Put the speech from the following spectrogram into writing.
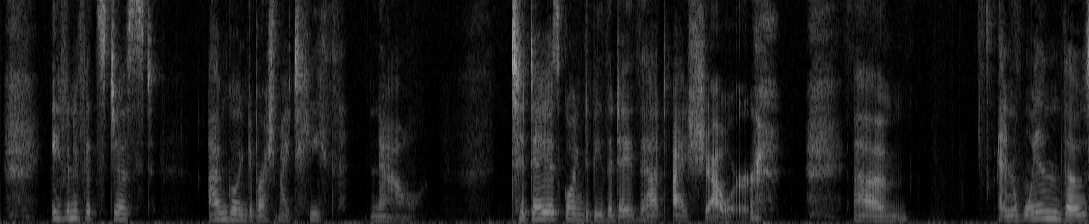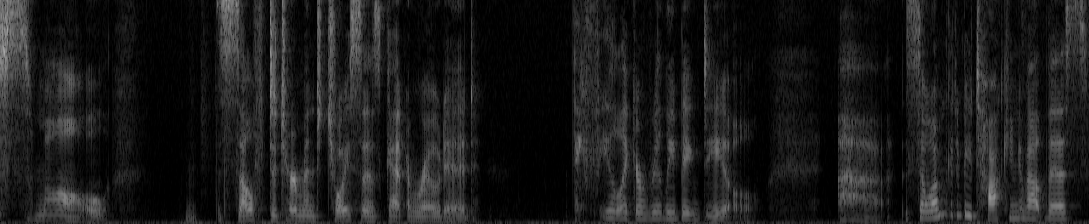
Even if it's just, I'm going to brush my teeth now. Today is going to be the day that I shower. um, and when those small, self determined choices get eroded, they feel like a really big deal. Uh, so I'm going to be talking about this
